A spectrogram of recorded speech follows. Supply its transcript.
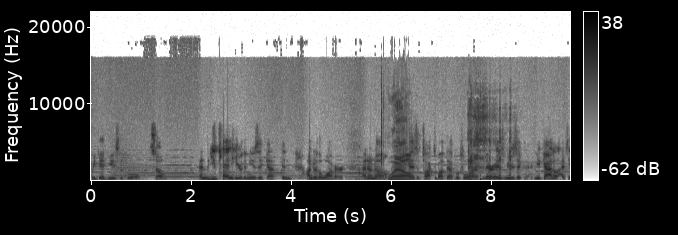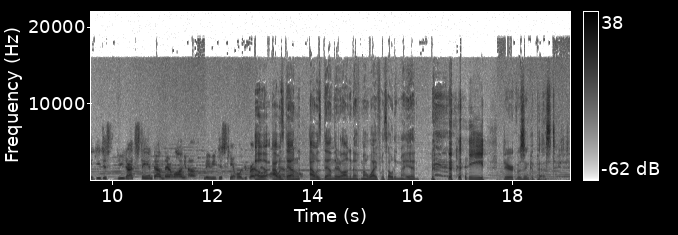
we did use the pool. So, and you can hear the music uh, in under the water. I don't know. Well- you guys have talked about that before. there is music there. You gotta. I think you just you're not staying down there long enough. Maybe you just can't hold your breath. Oh, long. I was don't down. know. I was down there long enough. My wife was holding my head. he, Derek was incapacitated.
